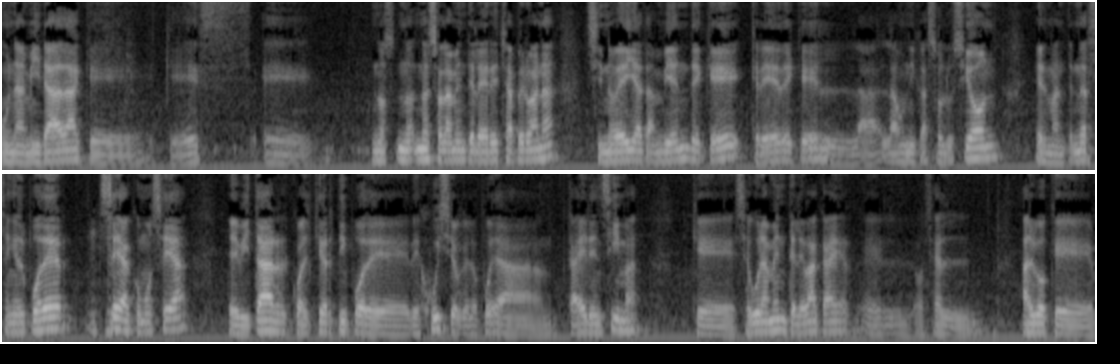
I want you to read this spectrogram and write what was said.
una mirada que, que es... Eh, no, no, no, es solamente la derecha peruana, sino ella también de que cree de que la, la única solución es mantenerse en el poder, uh -huh. sea como sea, evitar cualquier tipo de, de, juicio que lo pueda caer encima, que seguramente le va a caer, el, o sea, el, algo que,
